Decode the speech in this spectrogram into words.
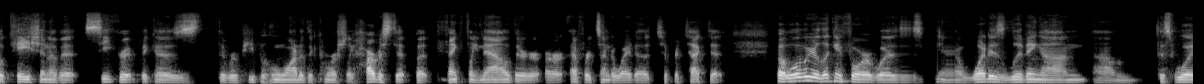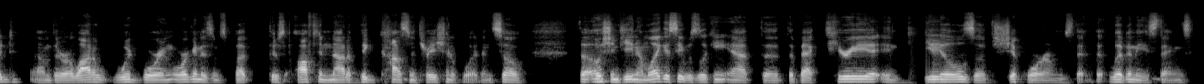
location of it secret because there were people who wanted to commercially harvest it, but thankfully now there are efforts underway to, to protect it. But what we were looking for was, you know, what is living on um, this wood? Um, there are a lot of wood-boring organisms, but there's often not a big concentration of wood. And so the Ocean Genome Legacy was looking at the, the bacteria and gills of shipworms that, that live in these things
